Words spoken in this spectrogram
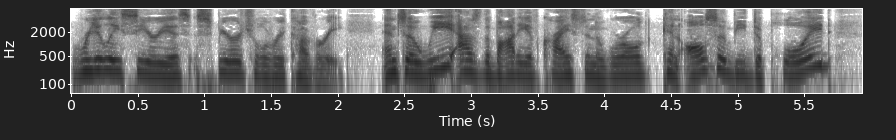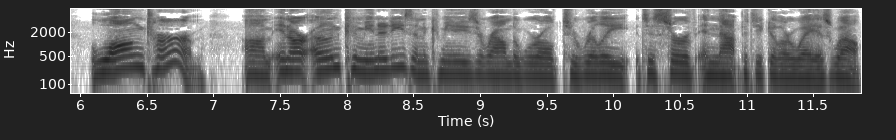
really serious spiritual recovery. And so we, as the body of Christ in the world, can also be deployed long term. Um, in our own communities and communities around the world to really to serve in that particular way as well.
